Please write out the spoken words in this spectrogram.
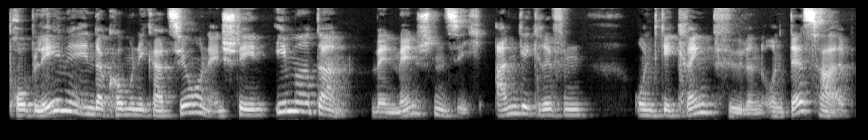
Probleme in der Kommunikation entstehen immer dann, wenn Menschen sich angegriffen und gekränkt fühlen. Und deshalb,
